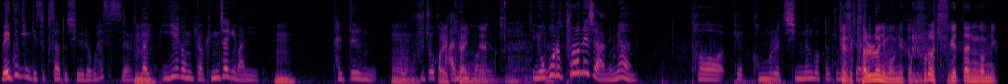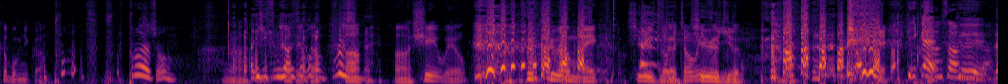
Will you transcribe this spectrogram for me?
외국인 기숙사도 지으려고 했었어요. 그러니까 음. 이해관계가 굉장히 많이 음. 갈등 그 어, 구조가 얽혀 많은. 거예요. 그래서 요거를 풀어내지 않으면 더 이렇게 건물을 짓는 것도 좀 그래서 결론이 뭡니까? 풀어주겠다는 겁니까? 뭡니까? 풀어 푸- 풀어야죠. 아, 아니 있으면 저거 있다? 풀어지. 아, 어, she will. she will make 시윌 두 대. dormitory 시윌 for 두 you. 대. 그러니까 감사합니다. 그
